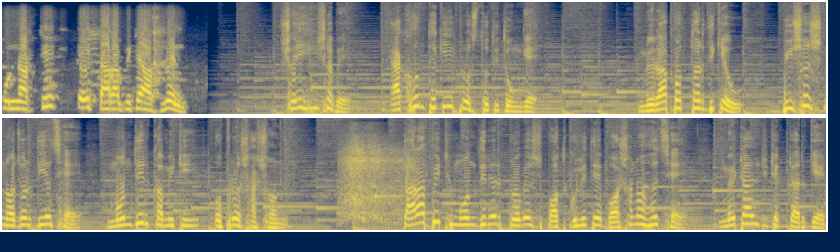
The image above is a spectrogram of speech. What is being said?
পুণ্যার্থী এই তারাপীঠে আসবেন। সেই হিসাবে এখন থেকেই প্রস্তুতি তুঙ্গে। নিরাপত্তার দিকেও বিশেষ নজর দিয়েছে মন্দির কমিটি ও প্রশাসন। তারাপীঠ মন্দিরের প্রবেশ পথগুলিতে বসানো হয়েছে মেটাল ডিটেক্টর গেট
